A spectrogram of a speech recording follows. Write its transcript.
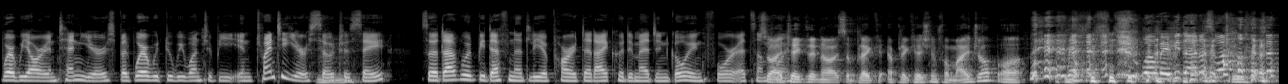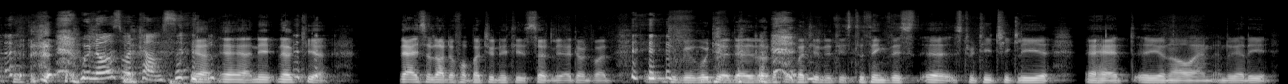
where we are in 10 years, but where do we want to be in 20 years, so to say? So that would be definitely a part that I could imagine going for at some point. so I take that now as an application for my job, or well, maybe that as well. Who knows what comes? yeah, yeah, yeah, no, no, clear. There is a lot of opportunities. Certainly, I don't want to be rude here. There are a lot of opportunities to think this uh, strategically ahead, you know, and, and really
